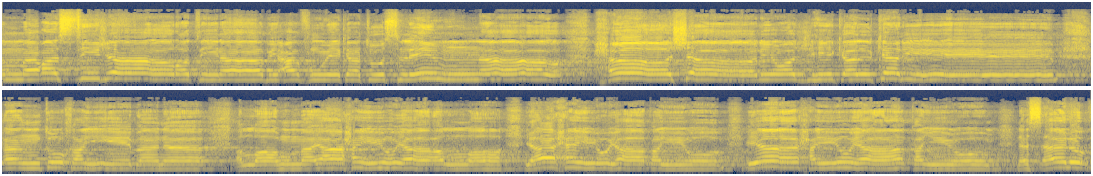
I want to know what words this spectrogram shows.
أم مع استجارتنا بعفوك تسلمنا؟ حاشا لوجهك الكريم. أن تخيبنا. اللهم يا حي يا الله يا حي يا قيوم يا حي يا قيوم. نسألك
